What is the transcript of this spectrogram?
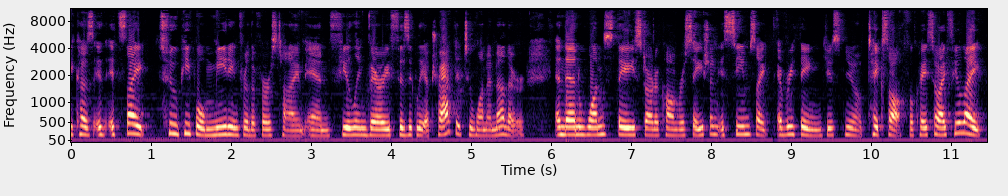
because it, it's like two people meeting for the first time and feeling very physically attracted to one another. And then once they start a conversation, it seems like everything just, you know, takes off. Okay. So I feel like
